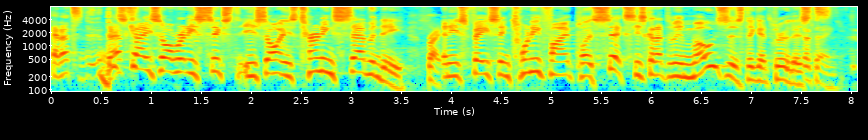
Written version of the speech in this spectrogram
And that's that's This guy's already 60. He's, al- he's turning 70. Right. And he's facing 25 plus 6. He's going to have to be Moses to get through this that's thing.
